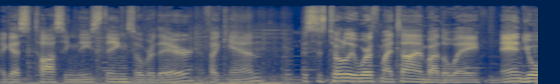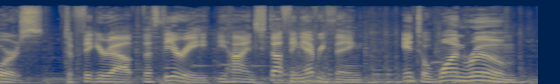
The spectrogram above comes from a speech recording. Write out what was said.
I guess, tossing these things over there if I can. This is totally worth my time, by the way, and yours, to figure out the theory behind stuffing everything into one room.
